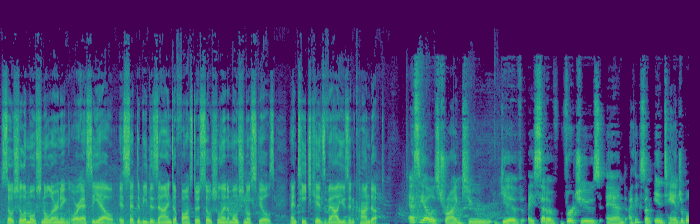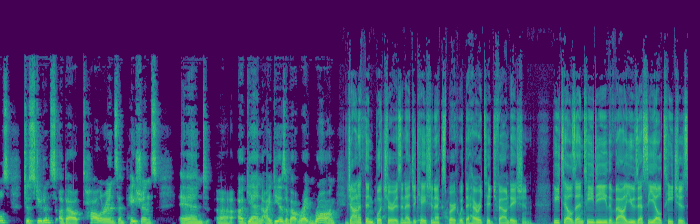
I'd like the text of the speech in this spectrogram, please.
Social emotional learning, or SEL, is said to be designed to foster social and emotional skills and teach kids values and conduct. SEL is trying to give a set of virtues and I think some intangibles to students about tolerance and patience and uh, again, ideas about right and wrong. Jonathan Butcher is an education expert with the Heritage Foundation. He tells NTD the values SEL teaches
